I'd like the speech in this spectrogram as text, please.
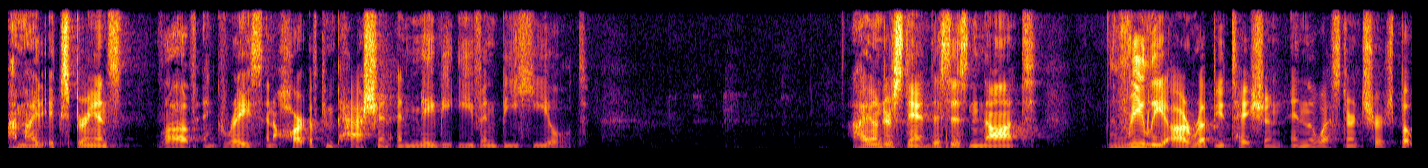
I might experience love and grace and a heart of compassion and maybe even be healed. I understand this is not really our reputation in the Western church. But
